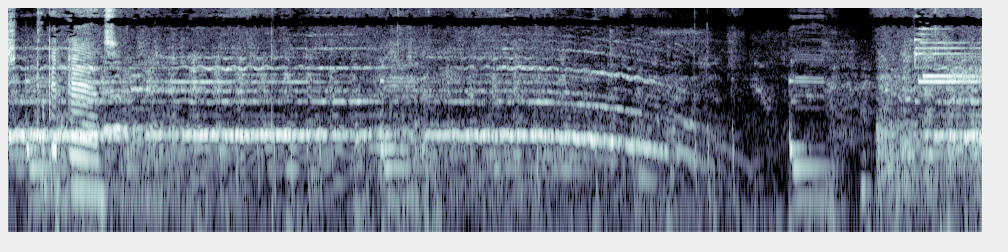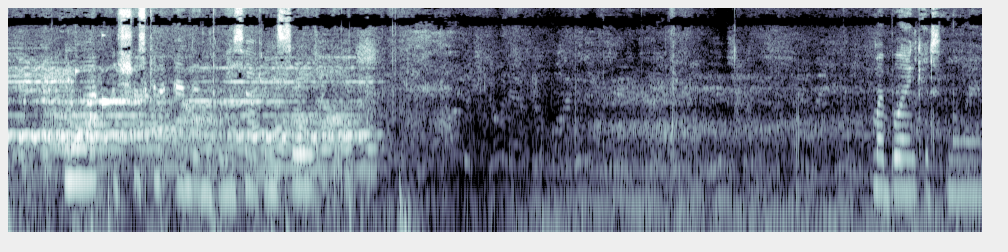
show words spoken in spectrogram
Stupid ads. You know what? It's just gonna end in three seconds, so. My blanket's in the way.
